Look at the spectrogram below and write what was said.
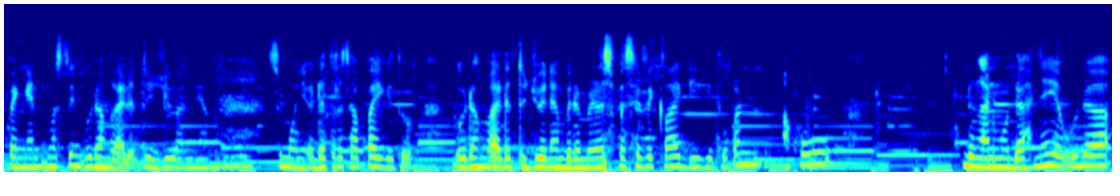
pengen mesti udah nggak ada tujuan yang semuanya udah tercapai gitu. Udah nggak ada tujuan yang benar-benar spesifik lagi gitu. Kan aku dengan mudahnya ya udah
